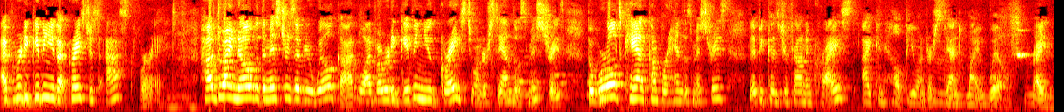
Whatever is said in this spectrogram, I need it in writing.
I've already given you that grace. Just ask for it. How do I know what the mysteries of your will, God? Well, I've already given you grace to understand those mysteries. The world can't comprehend those mysteries, but because you're found in Christ, I can help you understand my will, right?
